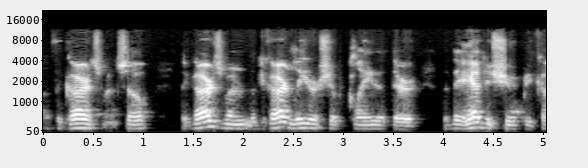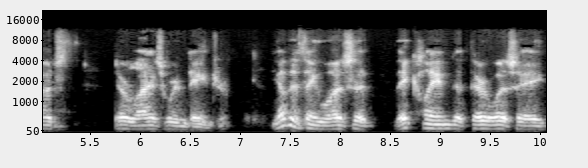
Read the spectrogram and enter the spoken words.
of the guardsmen. So the guardsmen, the guard leadership claimed that, they're, that they had to shoot because their lives were in danger. The other thing was that they claimed that there was a,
